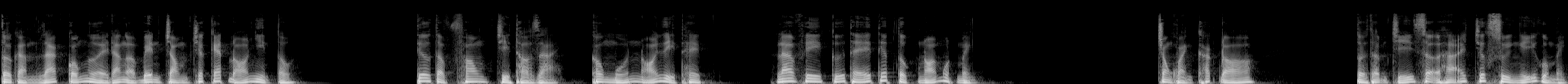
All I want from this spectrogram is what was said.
Tôi cảm giác có người đang ở bên trong chiếc két đó nhìn tôi. Tiêu Tập Phong chỉ thở dài, không muốn nói gì thêm. La Phi cứ thế tiếp tục nói một mình. Trong khoảnh khắc đó, tôi thậm chí sợ hãi trước suy nghĩ của mình.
